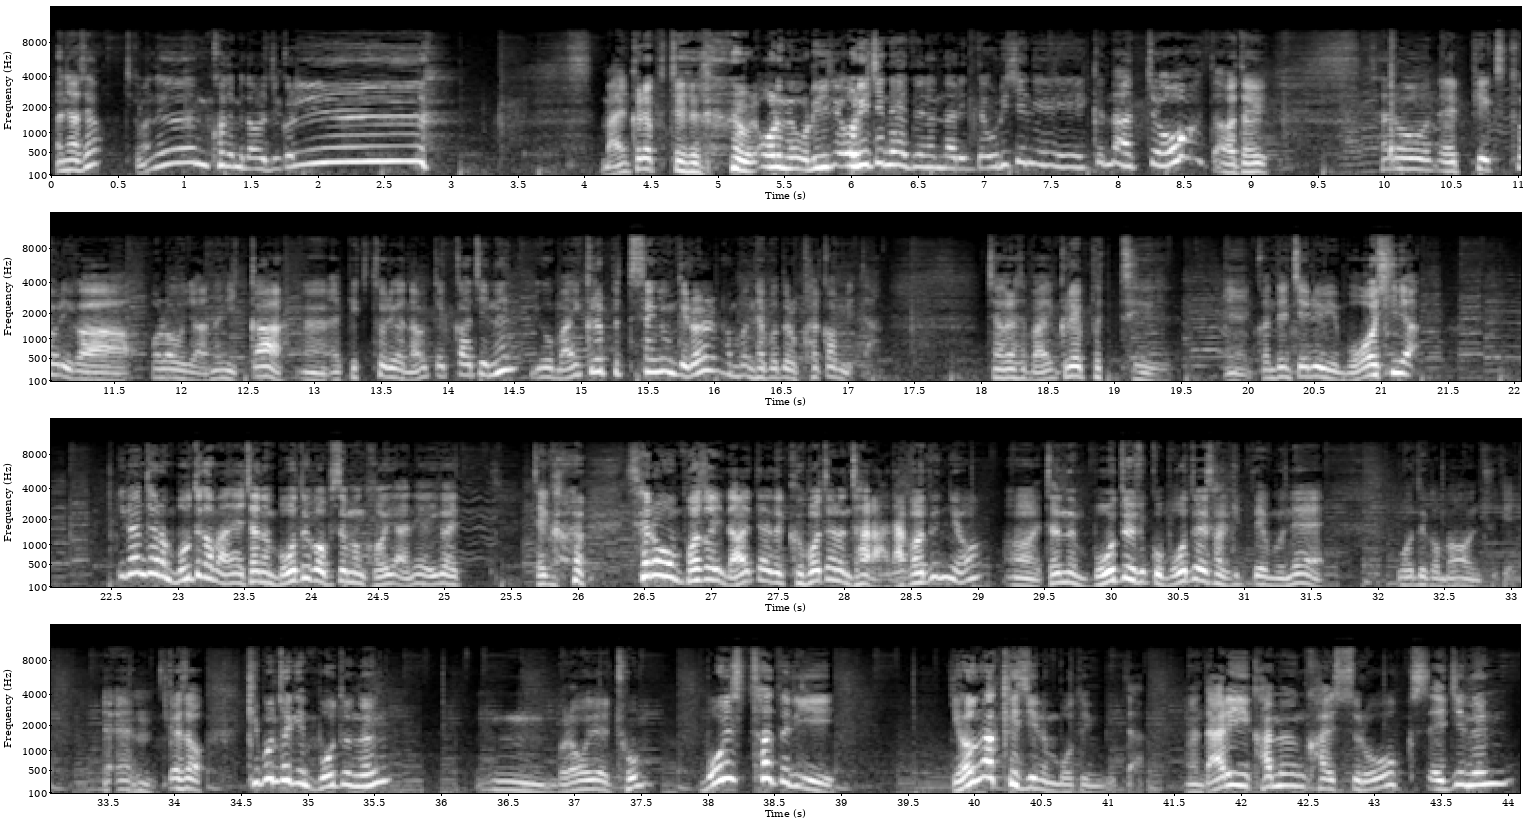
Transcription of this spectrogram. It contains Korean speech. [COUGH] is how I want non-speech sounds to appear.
안녕하세요. 지금은 코드입니다. 오늘 질거리 마인크래프트 [LAUGHS] 오늘 오리, 오리진 해야 되는 날인데 오리진이 끝났죠? 어, 저희 새로운 에픽 스토리가 올라오지 않으니까 어, 에픽 스토리가 나올 때까지는 이 마인크래프트 생존기를 한번 해보도록 할 겁니다. 자 그래서 마인크래프트 예, 컨텐츠 이름이 무엇이냐 이런저런 모드가 많아요. 저는 모드가 없으면 거의 안 해요. 이거 제가 [LAUGHS] 새로운 버전이 나올 때는 그 버전은 잘 안 하거든요. 어, 저는 모드 죽고 모드에 살기 때문에 모드가 마원 주게. 그래서 기본적인 모드는 음, 뭐라고 해야 좀 몬스터들이 영악해지는 모드입니다. 어, 날이 가면 갈수록 세지는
